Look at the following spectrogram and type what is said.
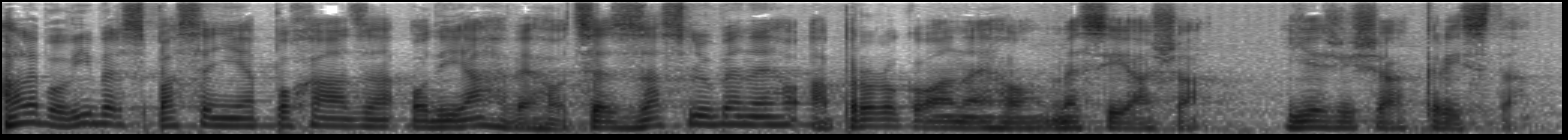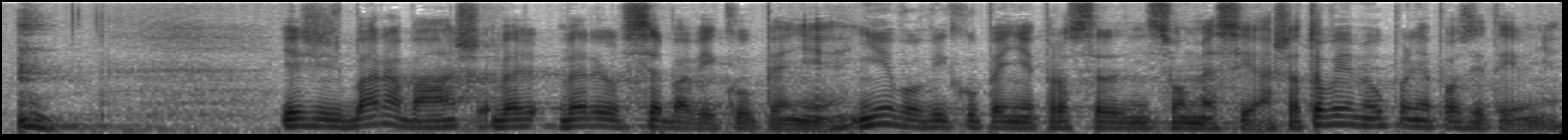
alebo výber spasenia pochádza od Jahveho cez zasľubeného a prorokovaného Mesiáša, Ježiša Krista. Ježiš Barabáš veril v seba vykúpenie, nie vo vykúpenie prostredníctvom Mesiáša. To vieme úplne pozitívne.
